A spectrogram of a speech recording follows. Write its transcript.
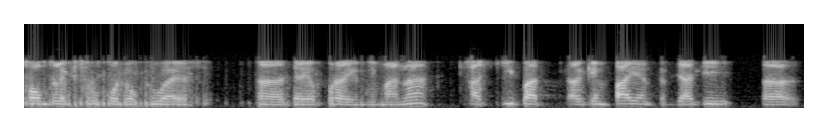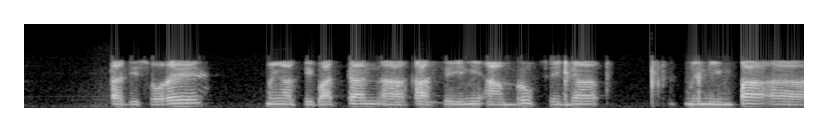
kompleks Ruko Dok 2 uh, eh, Jayapura yang di mana akibat gempa yang terjadi tadi sore mengakibatkan kafe ini ambruk sehingga menimpa uh,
